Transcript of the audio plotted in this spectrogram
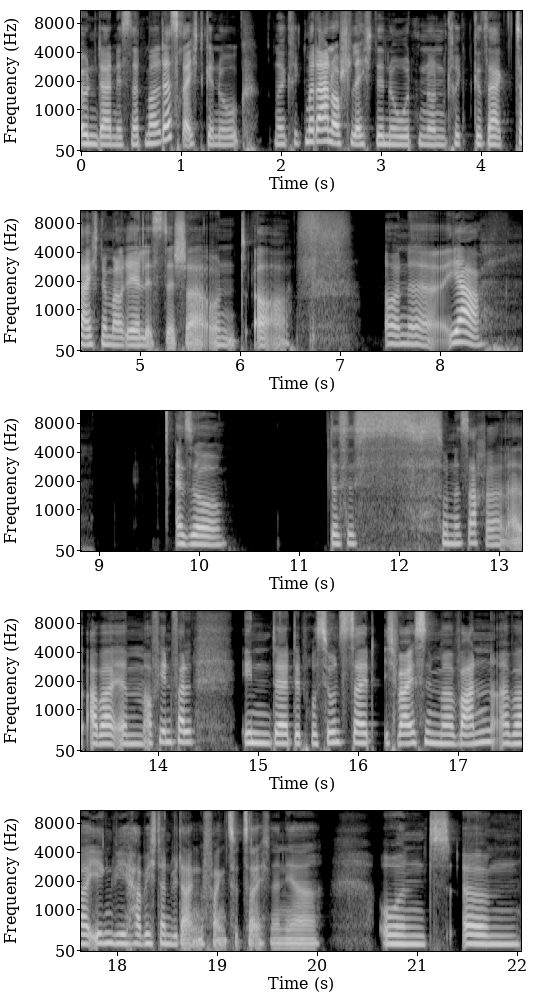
und dann ist nicht mal das recht genug. Und dann kriegt man da noch schlechte Noten und kriegt gesagt, zeichne mal realistischer und oh. und äh, ja, also das ist so eine Sache. Aber ähm, auf jeden Fall in der Depressionszeit, ich weiß nicht mehr wann, aber irgendwie habe ich dann wieder angefangen zu zeichnen, ja. Und ähm,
